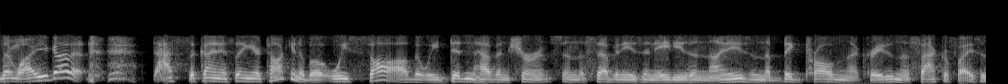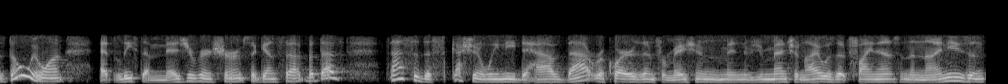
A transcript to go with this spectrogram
Then why you got it? That's the kind of thing you're talking about. We saw that we didn't have insurance in the 70s and 80s and 90s, and the big problem that created and the sacrifices. Don't we want at least a measure of insurance against that? But that's that's a discussion we need to have. That requires information. I mean, as you mentioned, I was at finance in the 90s, and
